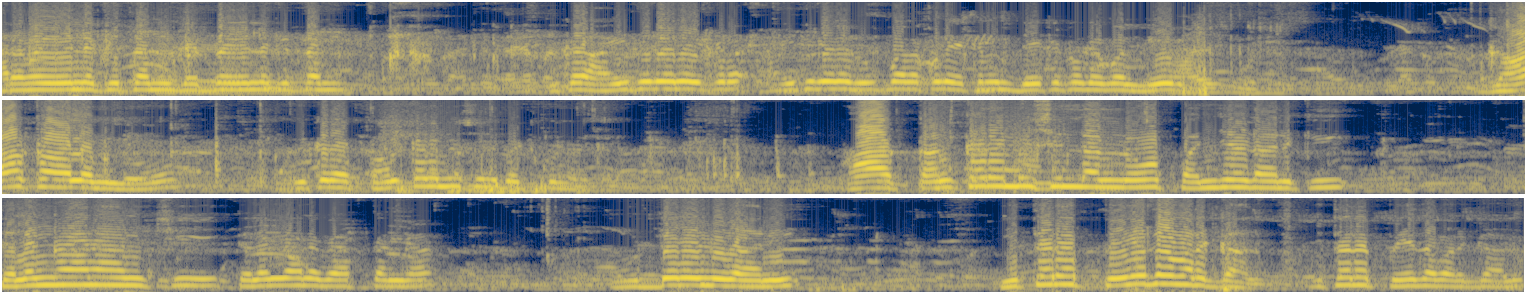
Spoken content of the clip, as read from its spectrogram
అరవై ఏళ్ళ క్రితం డెబ్బై ఏళ్ళ క్రితం ఇక్కడ ఐదు వేల ఎకర ఐదు వేల రూపాయలు కూడా ఎకరం దేకకుండా ఇవ్వాలి లేరు. గా కాలంలో ఇక్కడ కంకర మిషన్ పెట్టుకున్నారు. ఆ కంకర మిషన్లలో పనిచేయడానికి తెలంగాణ నుంచి తెలంగాణ వ్యాప్తంగా ఉద్దరులు కానీ ఇతర పేద వర్గాలు ఇతర పేద వర్గాలు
